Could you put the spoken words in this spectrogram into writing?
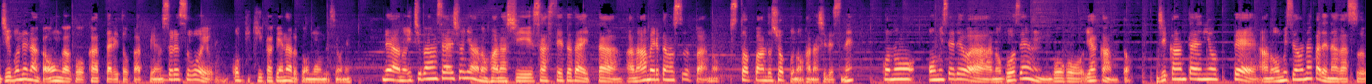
自分でなんか音楽を買ったりとかっていうの、それすごい大きいきっかけになると思うんですよね。で、あの、一番最初にあの、お話しさせていただいた、あの、アメリカのスーパーのストップショップのお話ですね。このお店では、あの、午前、午後、夜間と、時間帯によって、あの、お店の中で流す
